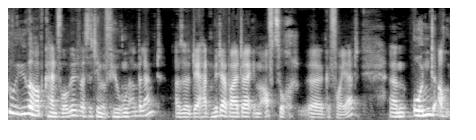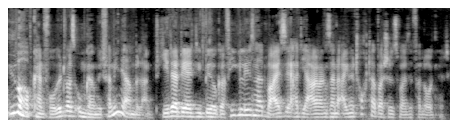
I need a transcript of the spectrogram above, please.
überhaupt kein Vorbild, was das Thema Führung anbelangt. Also der hat Mitarbeiter im Aufzug äh, gefeuert ähm, und auch überhaupt kein Vorbild, was Umgang mit Familie anbelangt. Jeder, der die Biografie gelesen hat, weiß, er hat jahrelang seine eigene Tochter beispielsweise verleugnet.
